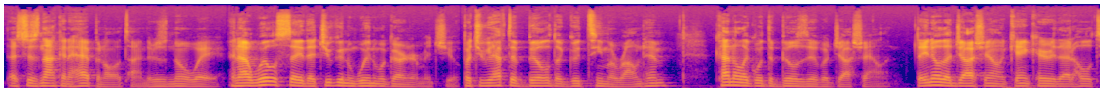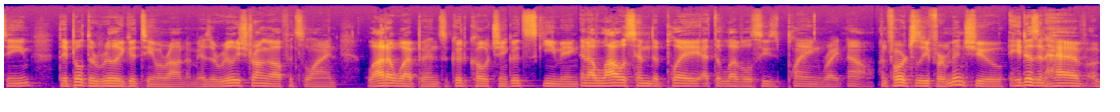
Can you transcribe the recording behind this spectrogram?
That's just not going to happen all the time. There's no way. And I will say that you can win with Gardner Minshew, but you have to build a good team around him, kind of like what the Bills did with Josh Allen. They know that Josh Allen can't carry that whole team. They built a really good team around him. He has a really strong offensive line, a lot of weapons, good coaching, good scheming, and allows him to play at the levels he's playing right now. Unfortunately for Minshew, he doesn't have a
